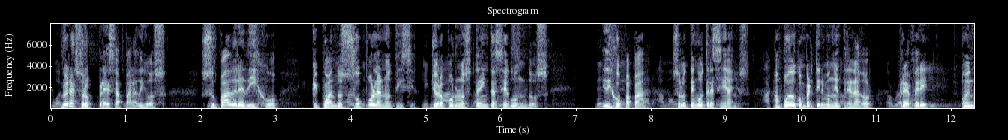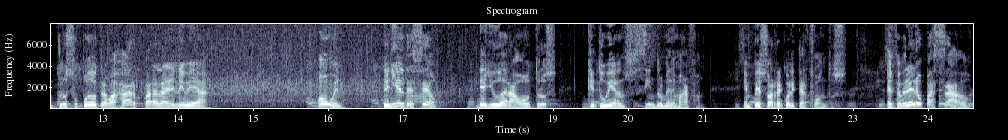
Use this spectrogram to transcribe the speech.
no era sorpresa para Dios. Su padre dijo que cuando supo la noticia, lloró por unos 30 segundos y dijo, papá, solo tengo 13 años. ¿Aún puedo convertirme en entrenador, referee o incluso puedo trabajar para la NBA? Owen tenía el deseo de ayudar a otros que tuvieran síndrome de Marfan. Empezó a recolectar fondos. El febrero pasado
